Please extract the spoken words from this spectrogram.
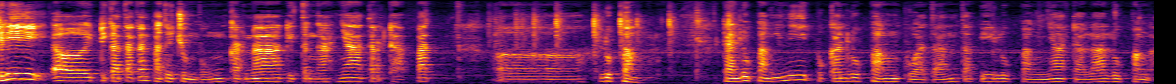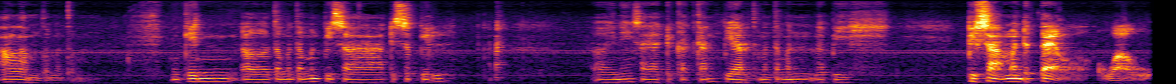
jadi uh, dikatakan batu jumbung karena di tengahnya terdapat uh, lubang. Dan lubang ini bukan lubang buatan, tapi lubangnya adalah lubang alam, teman-teman. Mungkin eh, teman-teman bisa disepil. Uh, ini saya dekatkan biar teman-teman lebih bisa mendetail. Wow.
